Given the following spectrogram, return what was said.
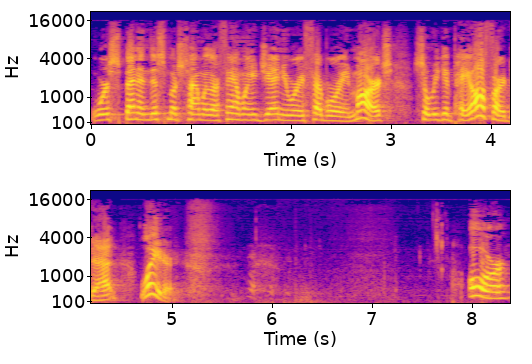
we're spending this much time with our family in January, February, and March so we can pay off our debt later. Or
